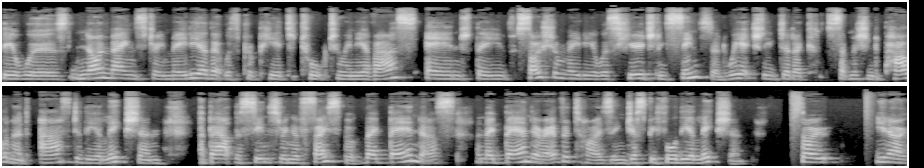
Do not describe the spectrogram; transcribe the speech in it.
There was no mainstream media that was prepared to talk to any of us, and the social media was hugely censored. We actually did a submission to Parliament after the election about the censoring of Facebook. They banned us and they banned our advertising just before the election. So, you know,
